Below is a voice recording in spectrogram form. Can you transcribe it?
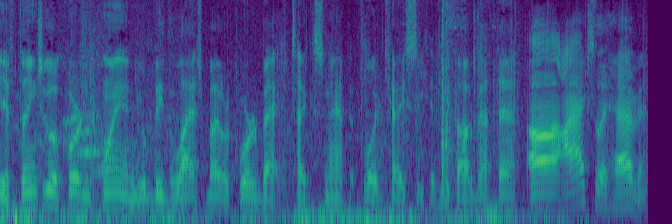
If things go according to plan, you'll be the last Baylor quarterback to take a snap at Floyd Casey. Have you thought about that? Uh, I actually haven't.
